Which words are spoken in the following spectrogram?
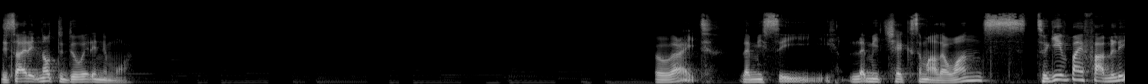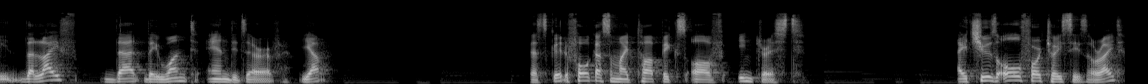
decided not to do it anymore. All right, let me see. Let me check some other ones. To give my family the life that they want and deserve. Yeah. That's good. Focus on my topics of interest. I choose all four choices, all right?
